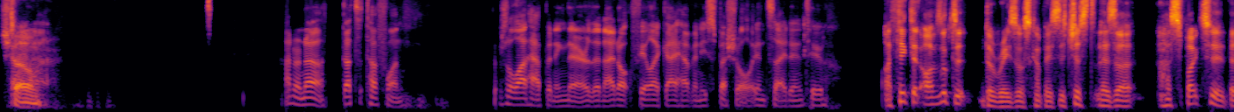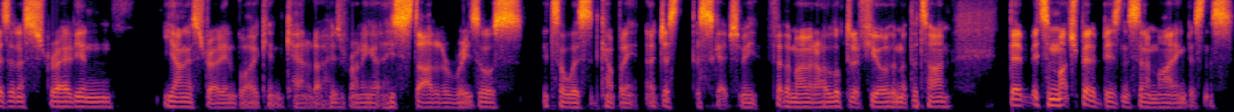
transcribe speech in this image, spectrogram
So- China. I don't know. That's a tough one. There's a lot happening there that I don't feel like I have any special insight into. I think that I've looked at the resource companies. It's just there's a I spoke to there's an Australian young Australian bloke in Canada who's running it. He's started a resource. It's a listed company. It just escapes me for the moment. I looked at a few of them at the time. They're, it's a much better business than a mining business,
